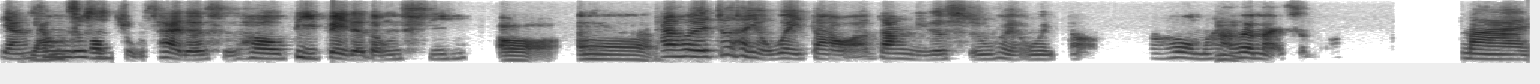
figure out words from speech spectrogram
洋葱就是煮菜的时候必备的东西哦，嗯，它会就很有味道啊，让你的食物会有味道。然后我们还会买什么？嗯、买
